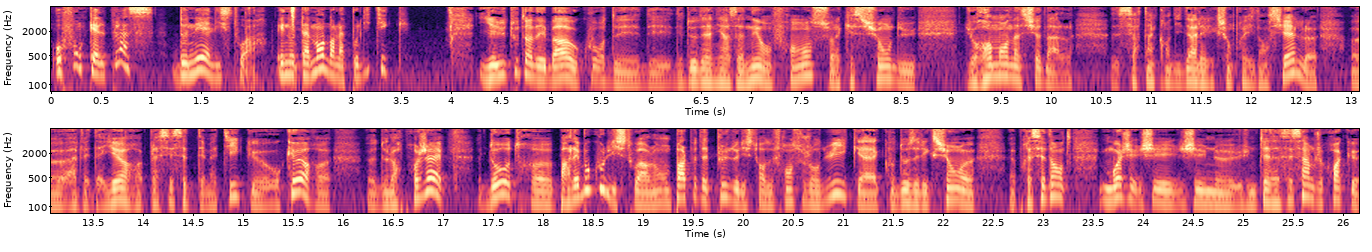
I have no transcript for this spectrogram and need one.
Au fond, quelle place donner à l'histoire, et notamment dans la politique. Il y a eu tout un débat au cours des, des, des, deux dernières années en France sur la question du, du roman national. Certains candidats à l'élection présidentielle euh, avaient d'ailleurs placé cette thématique euh, au cœur euh, de leur projet. D'autres parlaient beaucoup de l'histoire. On parle peut-être plus de l'histoire de France aujourd'hui qu'aux deux élections précédentes. Moi, j'ai une, une thèse assez simple. Je crois que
